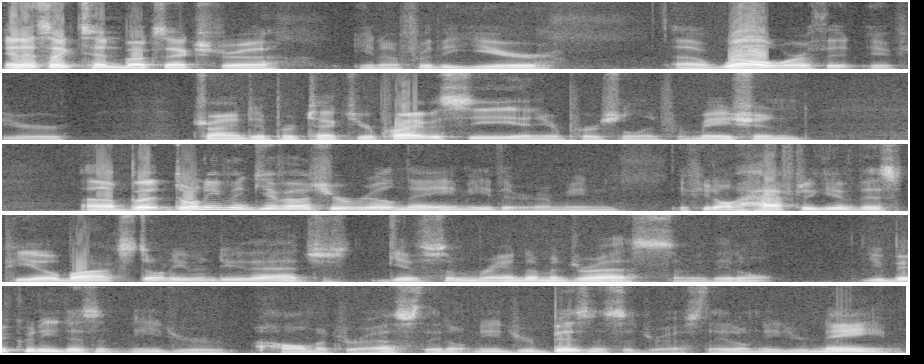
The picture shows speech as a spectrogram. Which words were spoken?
And it's like 10 bucks extra, you know, for the year. Uh, well worth it if you're trying to protect your privacy and your personal information. Uh, but don't even give out your real name either. I mean, if you don't have to give this PO box, don't even do that. Just give some random address. I mean, they don't. Ubiquiti doesn't need your home address. They don't need your business address. They don't need your name.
